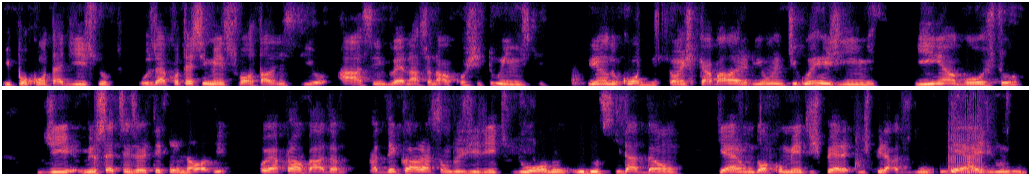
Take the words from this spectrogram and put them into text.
E por conta disso, os acontecimentos fortaleciam a Assembleia Nacional Constituinte, criando condições que abalariam o antigo regime. E em agosto de 1789 foi aprovada a Declaração dos Direitos do Homem e do Cidadão, que era um documento inspirado nos ideais iluministas.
